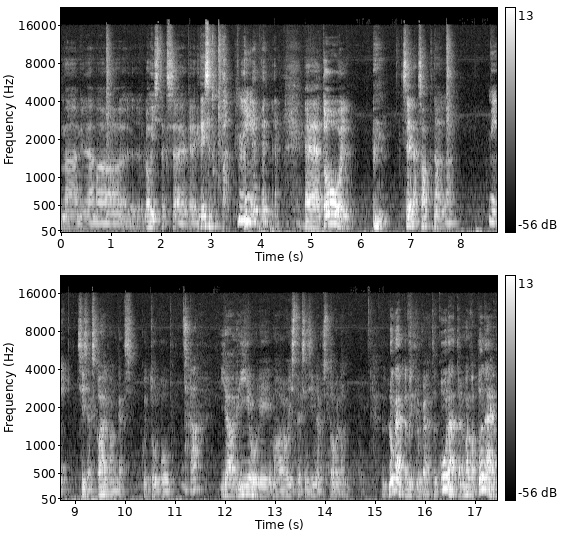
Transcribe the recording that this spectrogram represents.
ma, mille ma lohistaks äh, kellegi teise tuppa. nii, tool, see läks akna alla, siis läks kaelkangeks, kui tuul puhub. Ja riiuli ma lohistaksin sinna, kus tool on. lugejad, mitte lugejad, kuulajatel on väga põnev,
